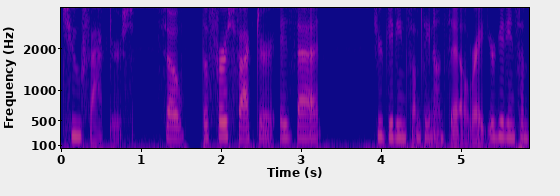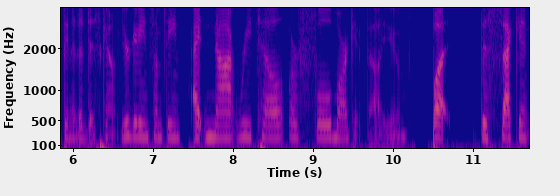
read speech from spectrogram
two factors. So, the first factor is that you're getting something on sale, right? You're getting something at a discount. You're getting something at not retail or full market value. But the second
